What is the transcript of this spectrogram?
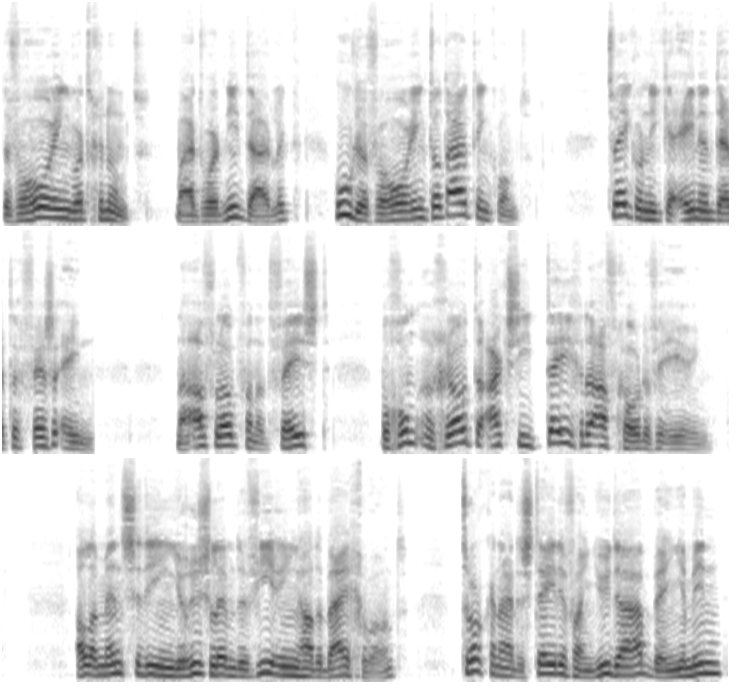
De verhoring wordt genoemd, maar het wordt niet duidelijk hoe de verhoring tot uiting komt. 2 Kronieken 31 vers 1 Na afloop van het feest begon een grote actie tegen de afgodenverering. Alle mensen die in Jeruzalem de viering hadden bijgewoond, trokken naar de steden van Juda, Benjamin,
